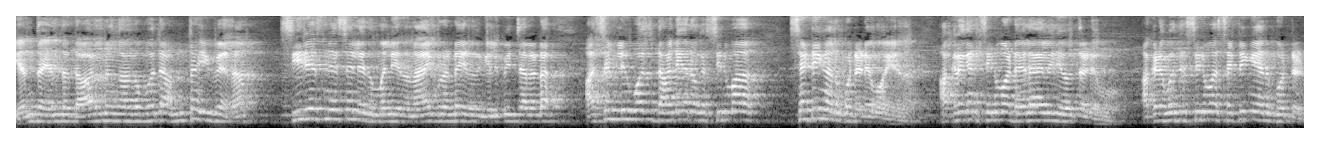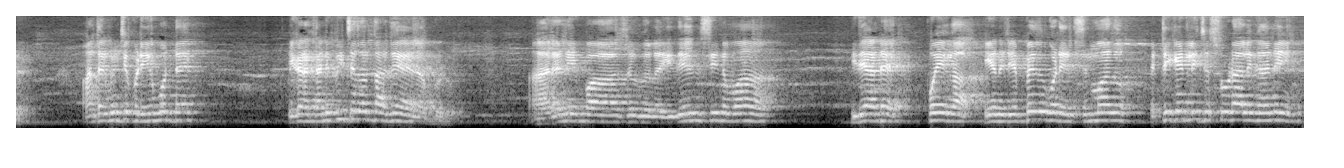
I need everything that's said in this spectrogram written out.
ఎంత ఎంత దారుణం కాకపోతే అంతా ఇవేనా? సీరియస్నెస్ లేదు. మళ్ళీ ఈయన నాయకుడు అంటే ఈయన గెలిపించాలంట. అసెంబ్లీకి పోతే దాని కానీ ఒక సినిమా సెట్టింగ్ అనుకుంటాడేమో ఆయన. అక్కడ కానీ సినిమా డైలాగులు చెబుతాడేమో. అక్కడికి పోతే సినిమా సెట్టింగ్ అనుకుంటాడు. అంతకుమించి ఇప్పుడు ఏముంటాయి? ఇక్కడ కనిపించేదంతా అదే అయినప్పుడు. అరే నీ పాసుగుల ఇదేం సినిమా? ఇదే అంటే పోయింగా ఈయన చెప్పేది కూడా ఈ సినిమాలు టికెట్లు ఇచ్చి చూడాలి కానీ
